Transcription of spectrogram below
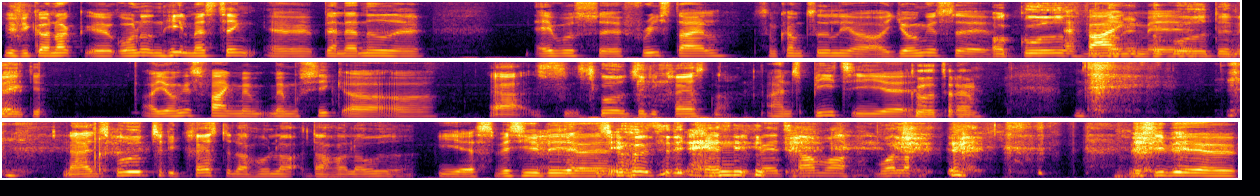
Vi fik godt nok øh, rundet en hel masse ting, øh, blandt andet øh, Avos øh, freestyle, som kom tidligere, og Junges, øh, og, Gud, vi Erfaring kom ind med- på Gud, det er med- vigtigt. og Junges erfaring med, med musik og, og, Ja, skud til de kristne. og hans beats i... Øh, Skud til dem. Nej, skud til de kristne, der holder, der holder ud. yes, hvis I vil, øh, Skud til de kristne bag trammer. Hvis I vil øh,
